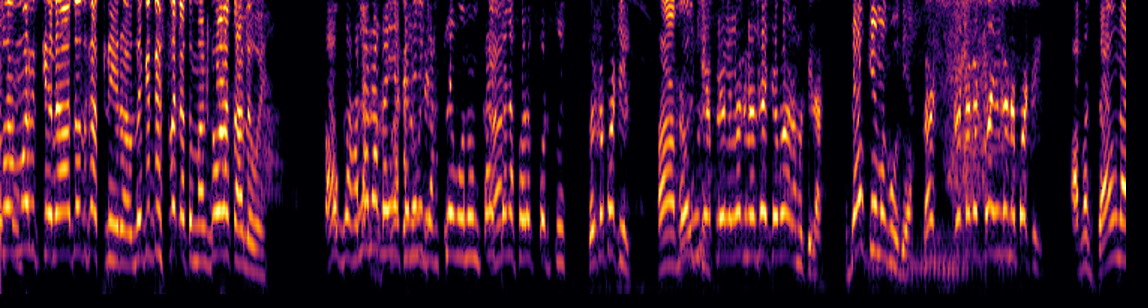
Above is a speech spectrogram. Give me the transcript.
सोमवारीच केलं आजच घातली राव. लगेच दिसलं का तुम्हाला? डोळ्यात आलं वय अहो घाला ना काही एखाद्याने घातलं म्हणून. काय त्याला फरक पडतोय? बरं का पाटील? हा बोल की. उद्या आपल्याला लग्नाला जायचं बारामतीला. जाऊ की मग उद्या. काय कटाकट पाहिजे का ना पाटील? मग जाऊ ना.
